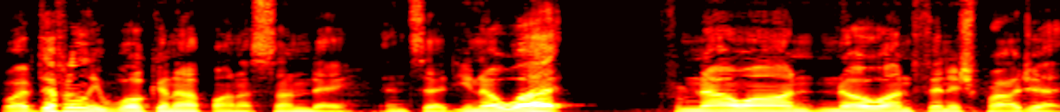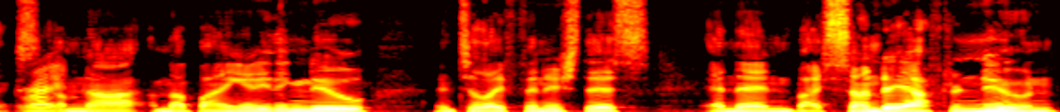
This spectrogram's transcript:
Well, I've definitely woken up on a Sunday and said, you know what? From now on, no unfinished projects. Right. I'm not. I'm not buying anything new until I finish this, and then by Sunday afternoon,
